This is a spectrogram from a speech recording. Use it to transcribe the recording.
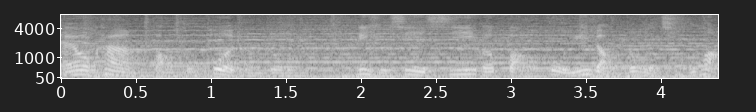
还要看保护过程中历史信息和保护与扰动的情况。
